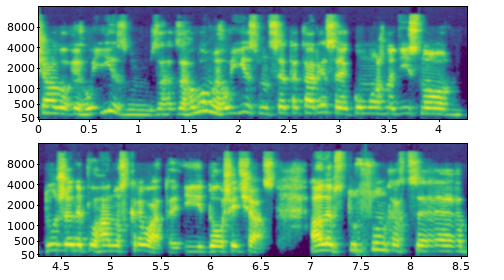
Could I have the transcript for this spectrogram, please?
звучало егоїзм. Загалом егоїзм це така риса, яку можна дійсно дуже непогано скривати і довший час. Але в стосунках це в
